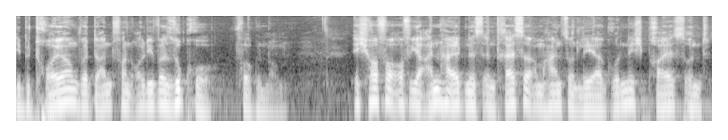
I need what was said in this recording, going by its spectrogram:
Die Betreuung wird dann von Oliver Sucro vorgenommen. Ich hoffe auf Ihr anhaltendes Interesse am Hans und Lea Grundig-Preis und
